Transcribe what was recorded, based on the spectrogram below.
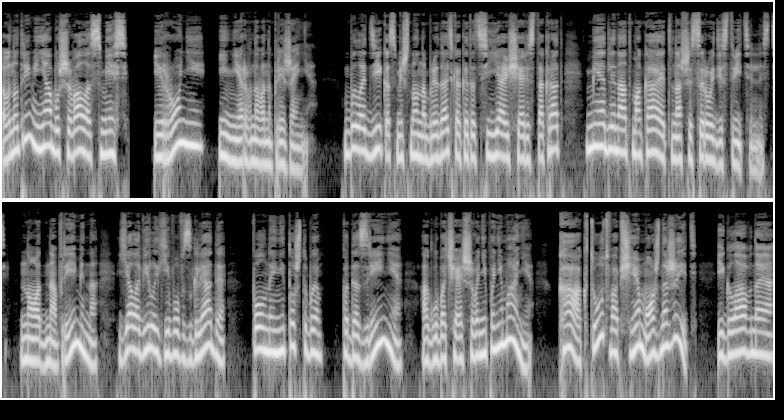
Внутри меня бушевала смесь иронии и нервного напряжения. Было дико смешно наблюдать, как этот сияющий аристократ медленно отмокает в нашей сырой действительности. Но одновременно я ловила его взгляды, полные не то чтобы подозрения, а глубочайшего непонимания. Как тут вообще можно жить? И главное,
